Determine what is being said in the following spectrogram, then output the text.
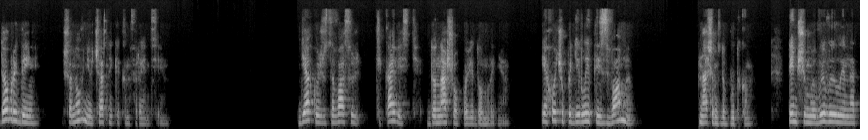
Добрий день, шановні учасники конференції. Дякую за вашу цікавість до нашого повідомлення. Я хочу поділитись з вами нашим здобутком, тим, що ми вивели на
